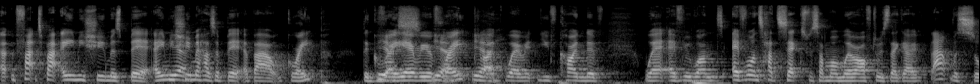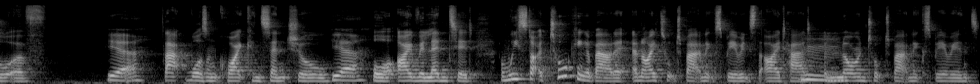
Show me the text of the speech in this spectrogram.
uh, In fact, about Amy Schumer's bit. Amy Yeah. Schumer has a bit about grape, the grey Yes, area of yeah, rape, yeah. like where it, you've kind of where everyone's everyone's had sex with someone where afterwards they go that was sort of Yeah. that wasn't quite consensual Yeah. or I relented. And we started talking about it. And I talked about an experience that I'd had, Hmm. and Lauren talked about an experience.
